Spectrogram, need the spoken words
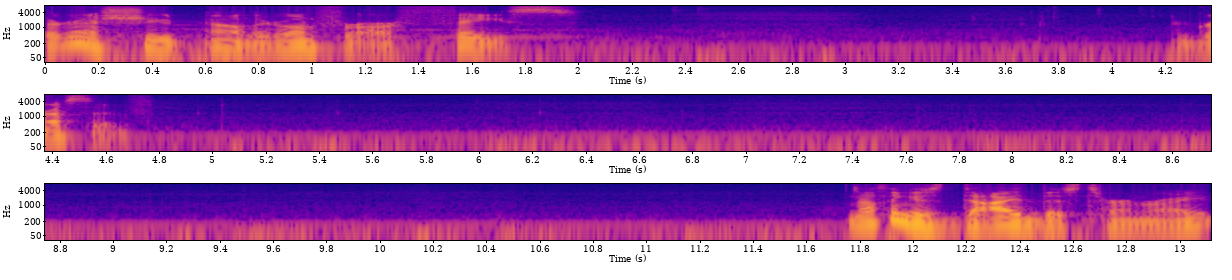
They're going to shoot... Oh, they're going for our face. Aggressive. Nothing has died this turn, right?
